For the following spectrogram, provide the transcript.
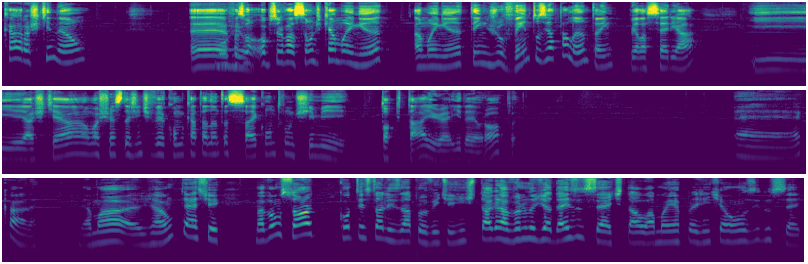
Cara, acho que não. É, fazer uma observação de que amanhã, amanhã tem Juventus e Atalanta, hein? Pela Série A. E acho que é uma chance da gente ver como que a Atalanta sai contra um time top tier aí da Europa. É, cara. É uma, já é um teste aí. Mas vamos só contextualizar pro ouvinte. A gente tá gravando no dia 10 do 7, tá? O amanhã pra gente é 11 do 7.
